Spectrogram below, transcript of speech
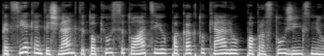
kad siekiant išvengti tokių situacijų pakaktų kelių paprastų žingsnių.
